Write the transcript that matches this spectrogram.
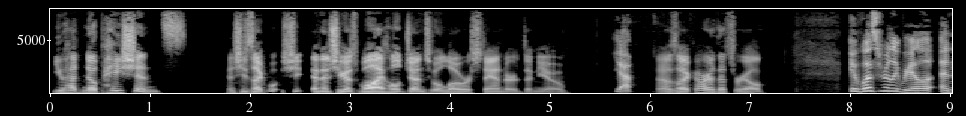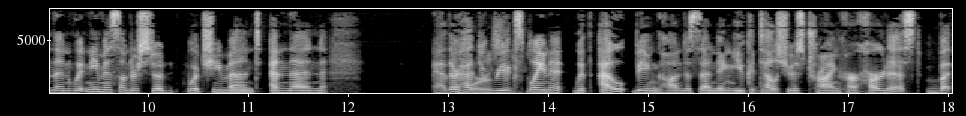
you had no patience. And she's like, well, she, and then she goes, Well, I hold Jen to a lower standard than you. Yep. And I was like, All right, that's real. It was really real. And then Whitney misunderstood what she meant. And then Heather had to re explain it without being mm. condescending. You could tell she was trying her hardest. But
